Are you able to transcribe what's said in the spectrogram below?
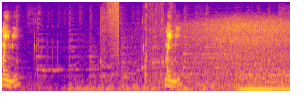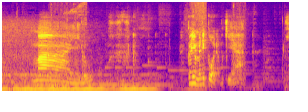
ไม่มี ไม่มี ไม่รู้ ก็ยังไม่ได้กดอะเมื่อกี้โอเค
